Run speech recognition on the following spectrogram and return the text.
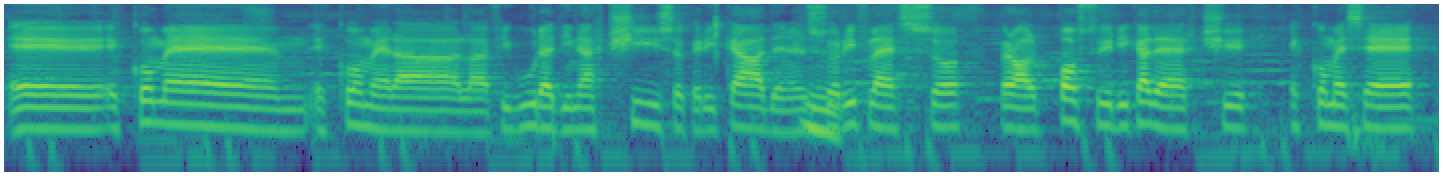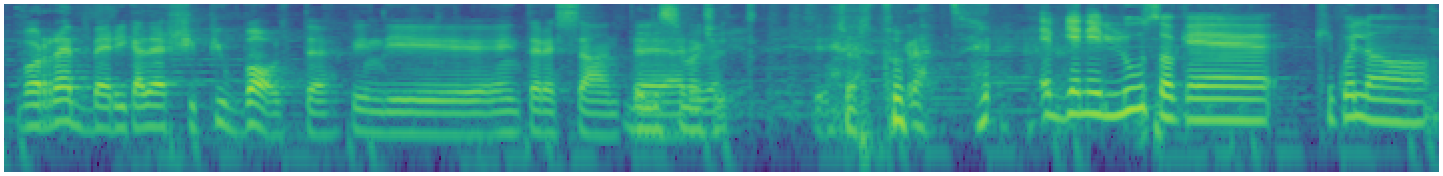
È, è come, è come la, la, figura di Narciso che ricade nel mm. suo riflesso, però al posto di ricaderci è come se vorrebbe ricaderci più volte, quindi è interessante. Bellissima città. Sì. Certo. Grazie. E viene illuso che, che quello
